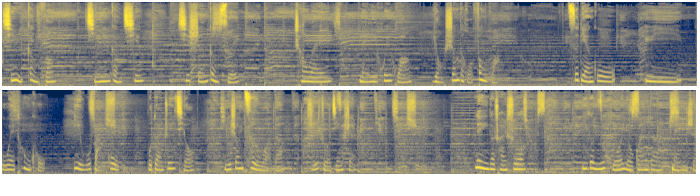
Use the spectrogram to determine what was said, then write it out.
其羽更丰，其音更清，其神更随，成为美丽辉煌、永生的火凤凰。此典故寓意不畏痛苦、义无反顾、不断追求、提升自我的执着精神。另一个传说，一个与火有关的美丽神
